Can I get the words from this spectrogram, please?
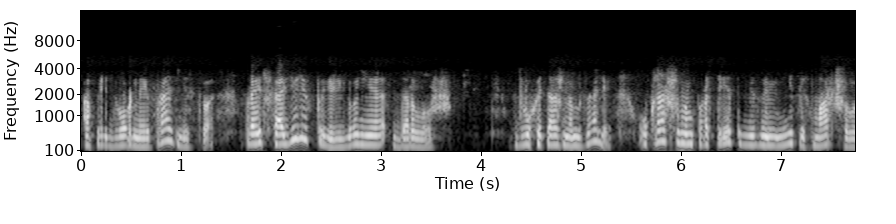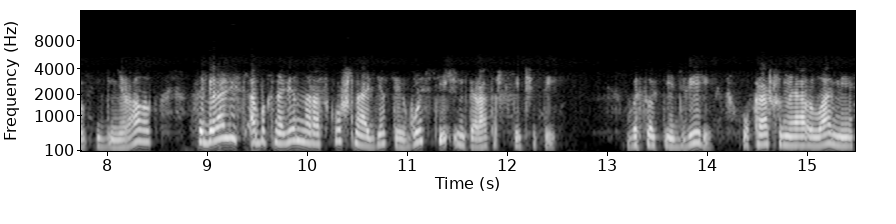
а придворные празднества происходили в павильоне Дарлош. В двухэтажном зале, украшенном портретами знаменитых маршалов и генералов, собирались обыкновенно роскошно одетые гости императорской четы. Высокие двери, украшенные орлами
